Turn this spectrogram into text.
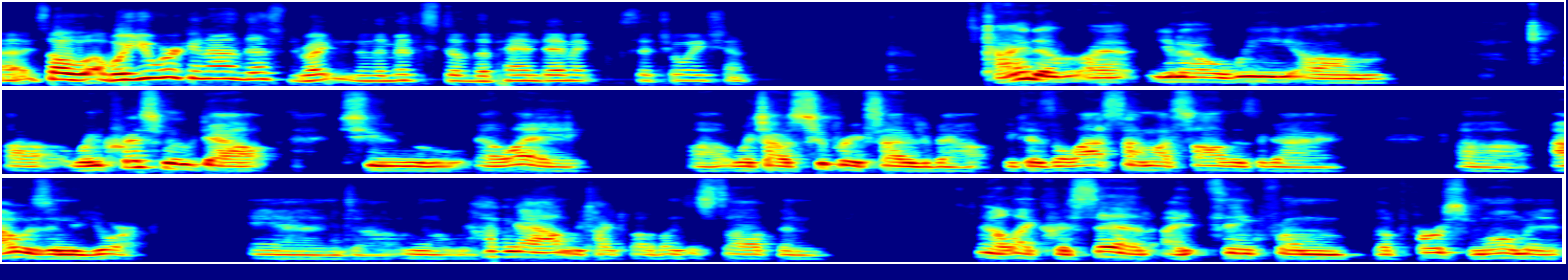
Uh, so were you working on this right in the midst of the pandemic situation? Kind of. I, you know, we, um, uh, when Chris moved out to LA, uh, which I was super excited about because the last time I saw this guy, uh, I was in New York. And, you know, we hung out, we talked about a bunch of stuff. And you know, like Chris said, I think from the first moment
